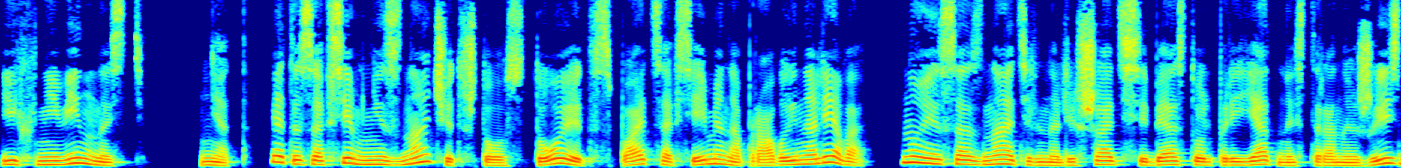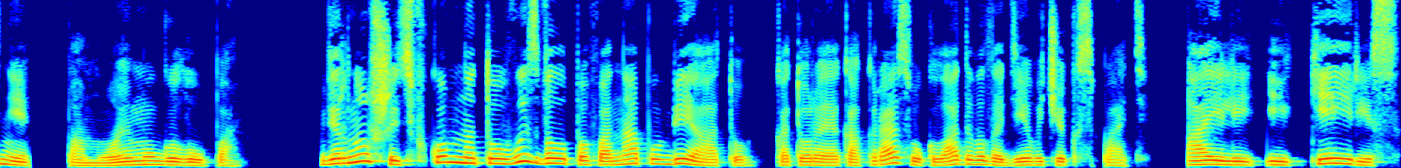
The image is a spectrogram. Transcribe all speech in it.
их невинность? Нет, это совсем не значит, что стоит спать со всеми направо и налево. Но и сознательно лишать себя столь приятной стороны жизни, по-моему, глупо. Вернувшись в комнату, вызвал по фанапу Биату, которая как раз укладывала девочек спать. Айли и Кейрис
